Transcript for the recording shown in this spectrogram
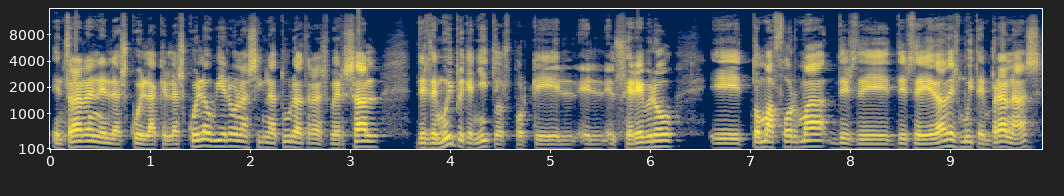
entraran en la escuela, que en la escuela hubiera una asignatura transversal desde muy pequeñitos, porque el, cerebro toma forma desde, desde edades muy tempranas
